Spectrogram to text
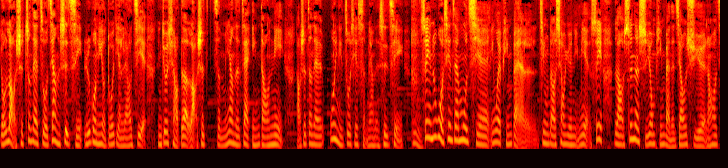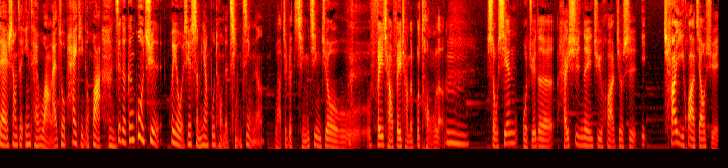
有老师正在做这样的事情，如果你有多一点了解，你就晓得老师怎么样的在引导你，老师正在为你做些什么样的事情。嗯，所以如果现在目前因为平板进入到校园里面，所以老师呢使用平板的教学，然后再上这英才网来做派题的话，这个跟过去会有些什么样不同的情境呢？哇，这个情境就非常非常的不同了。嗯，首先我觉得还是那一句话，就是一。差异化教学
